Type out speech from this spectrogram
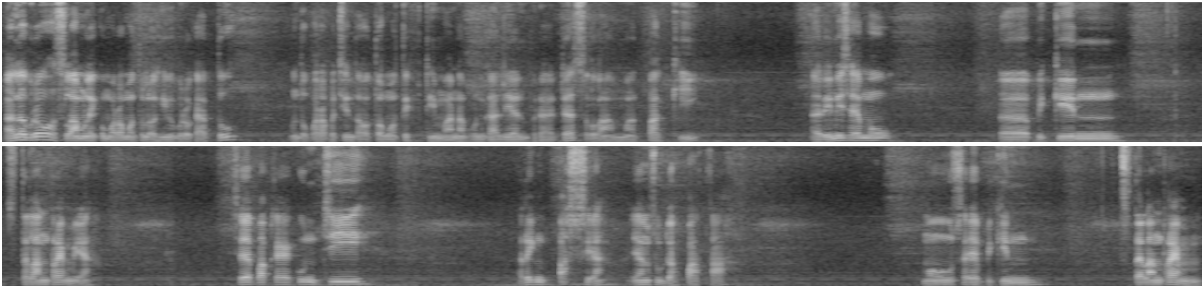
Halo bro, Assalamualaikum warahmatullahi wabarakatuh. Untuk para pecinta otomotif di mana pun kalian berada, selamat pagi. Hari ini saya mau eh, bikin setelan rem ya. Saya pakai kunci ring pas ya, yang sudah patah. Mau saya bikin setelan rem.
